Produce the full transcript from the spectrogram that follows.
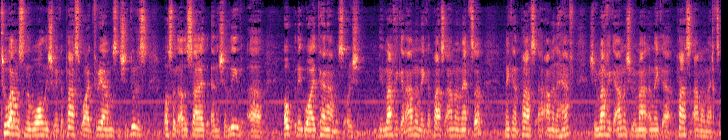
two amas in the wall, you should make a pass wide, three amas, and you should do this also on the other side, and you should leave uh, opening wide 10 amas, or you should be machik an amma, make a pas amma mechza, making a pas amma and a half. Should be machik amma, should make a pas amma mechza.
